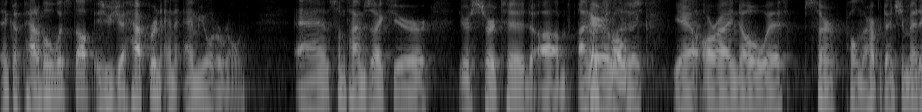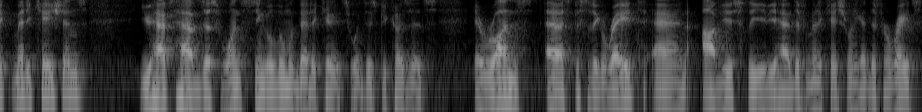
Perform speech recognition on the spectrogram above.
incompatible with stuff is usually heparin and amiodarone. And sometimes like your your certain um, inotropes. Yeah, or I know with certain pulmonary hypertension medic- medications, you have to have just one single lumen dedicated to it, just because it's it runs at a specific rate, and obviously, if you have different medication running at different rates,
